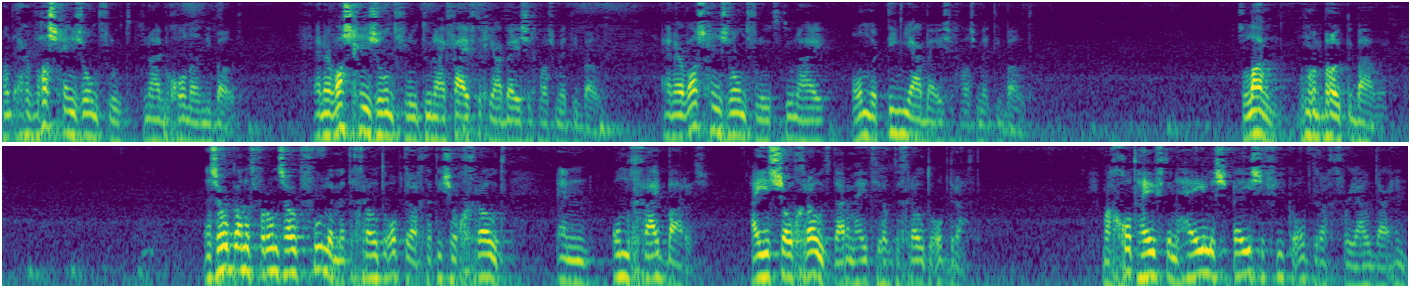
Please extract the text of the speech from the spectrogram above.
Want er was geen zondvloed toen hij begon aan die boot. En er was geen zondvloed toen hij 50 jaar bezig was met die boot. En er was geen zondvloed toen hij 110 jaar bezig was met die boot. Het is lang om een boot te bouwen. En zo kan het voor ons ook voelen met de grote opdracht, dat hij zo groot en ongrijpbaar is. Hij is zo groot, daarom heet hij ook de grote opdracht. Maar God heeft een hele specifieke opdracht voor jou daarin.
